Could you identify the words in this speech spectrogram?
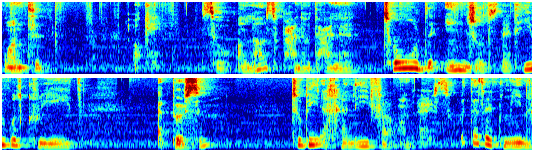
wanted. Okay, so Allah subhanahu wa ta'ala told the angels that He will create a person to be a khalifa on earth. What does it mean,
